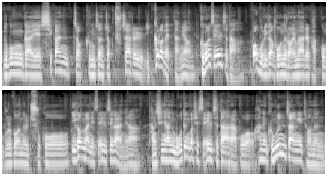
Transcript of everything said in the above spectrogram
누군가의 시간적, 금전적 투자를 이끌어냈다면 그건 세일즈다. 꼭 우리가 돈을 얼마를 받고 물건을 주고 이것만이 세일즈가 아니라 당신이 하는 모든 것이 세일즈다라고 하는 그 문장이 저는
